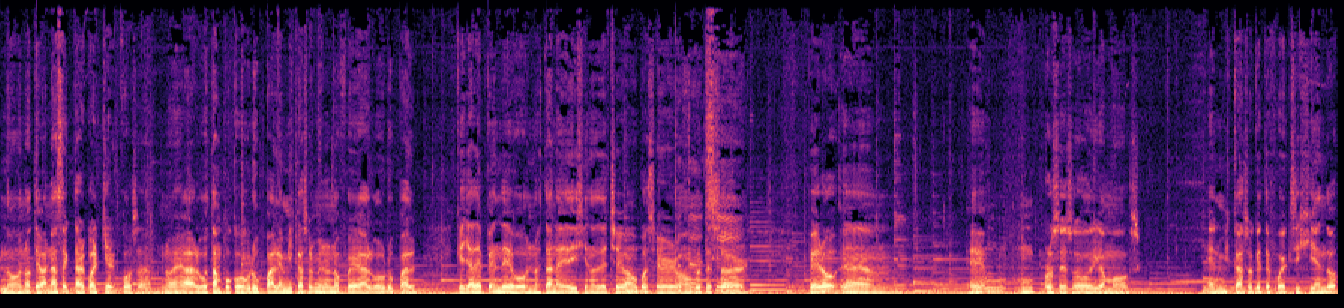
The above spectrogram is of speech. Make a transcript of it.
no, no te van a aceptar cualquier cosa, no es algo tampoco grupal, en mi caso al menos no fue algo grupal, que ya depende de vos, no está nadie diciendo de che, vamos a hacer, vamos a sí. empezar, pero em, es un, un proceso, digamos, en mi caso que te fue exigiendo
